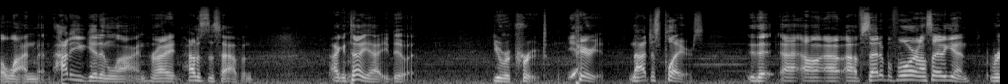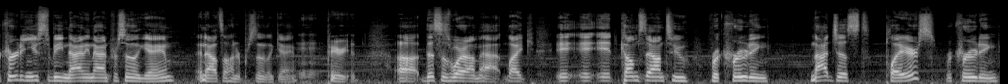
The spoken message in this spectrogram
alignment. How do you get in line, right? How does this happen? I can tell you how you do it. You recruit. Yeah. Period. Not just players. That- I, I've said it before, and I'll say it again. Recruiting used to be 99% of the game, and now it's 100% of the game. Period. Uh, this is where I'm at. Like it, it, it comes down to recruiting, not just players, recruiting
